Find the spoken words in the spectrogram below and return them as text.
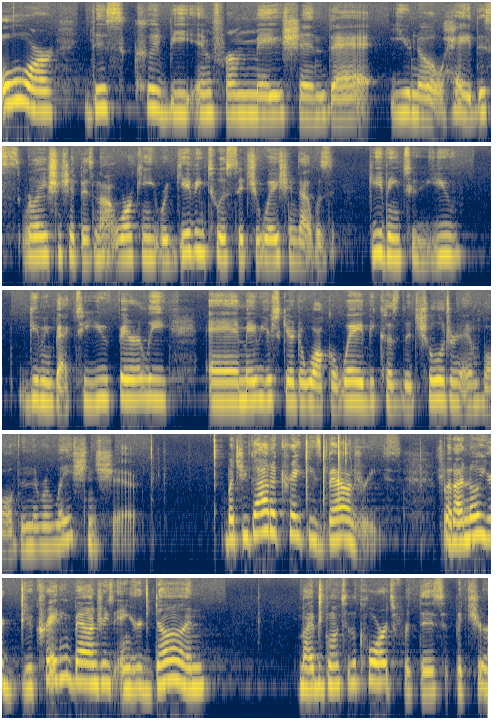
or this could be information that you know hey this relationship is not working you were giving to a situation that was giving to you giving back to you fairly and maybe you're scared to walk away because the children involved in the relationship but you got to create these boundaries but i know you're you're creating boundaries and you're done might be going to the courts for this but you're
